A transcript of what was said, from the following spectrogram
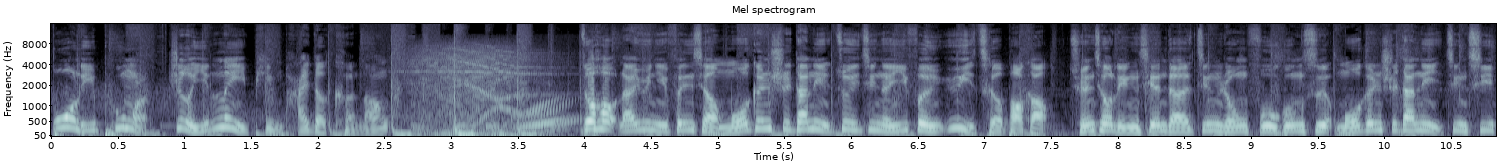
剥离 Puma 这一类品牌的可能。最后来与你分享摩根士丹利最近的一份预测报告。全球领先的金融服务公司摩根士丹利近期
